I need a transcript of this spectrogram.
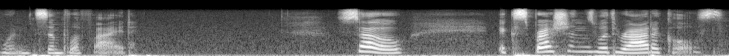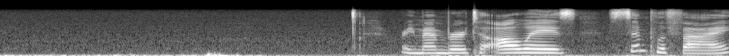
when simplified. So, expressions with radicals. Remember to always simplify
